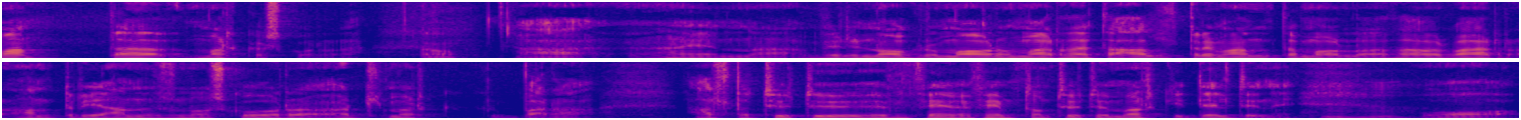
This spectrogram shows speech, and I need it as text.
vantað markaskorara hérna fyrir nokkrum árum var þetta aldrei vandamála það var Andri Jannesson að skora öll mörg bara alltaf 15-20 mörg í deildinni. Og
